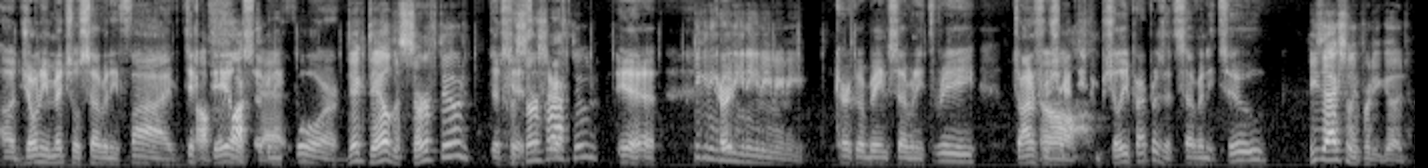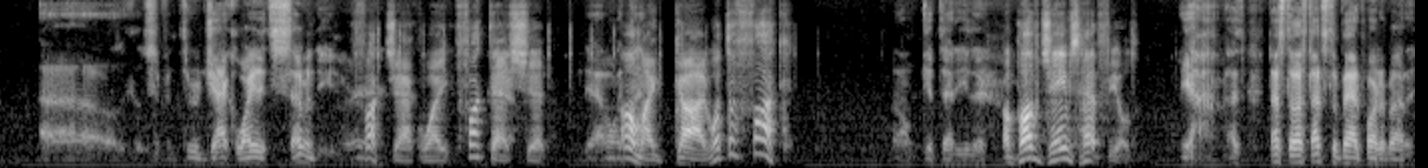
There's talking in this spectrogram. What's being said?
Uh, Joni Mitchell, 75. Dick Oh, Dale, fuck that. 74. Dick Dale, the surf dude, the it's surf rock dude. Yeah. Kurt- Diggity-diggity-diggity-diggity. Kurt Cobain, 73. John Frusciante Oh. from Chili Peppers at 72. He's actually pretty good. Uh, through Jack White at 70. Fuck Jack White. Fuck that shit. Yeah, I don't like Oh that. my god, what the fuck? I don't get that either. Above James Hetfield. Yeah, that's that's the that's the bad part about it.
